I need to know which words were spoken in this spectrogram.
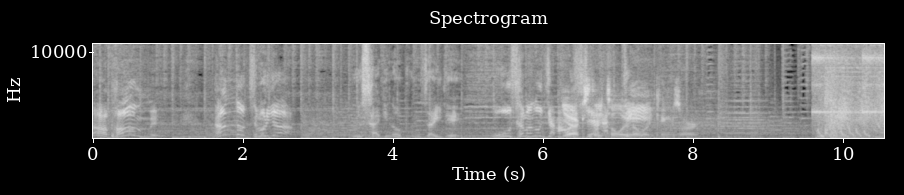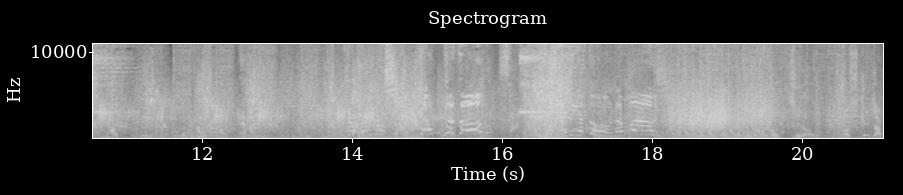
アパンメ何のつもりだウサギの分際で王様の邪魔 Yeah, を because しや they がって totally know what kings are. らを助けたっ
